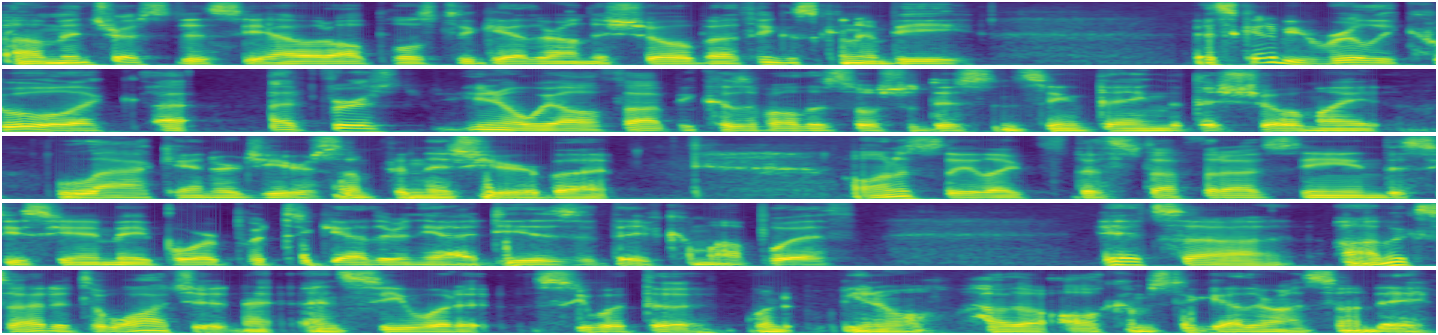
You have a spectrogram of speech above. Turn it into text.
I'm interested to see how it all pulls together on the show. But I think it's going to be, it's going to be really cool. Like uh, at first, you know, we all thought because of all the social distancing thing that the show might lack energy or something this year, but honestly, like the stuff that I've seen the CCMA board put together and the ideas that they've come up with, it's uh, I'm excited to watch it and, and see what it see what the what, you know how it all comes together on Sunday.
